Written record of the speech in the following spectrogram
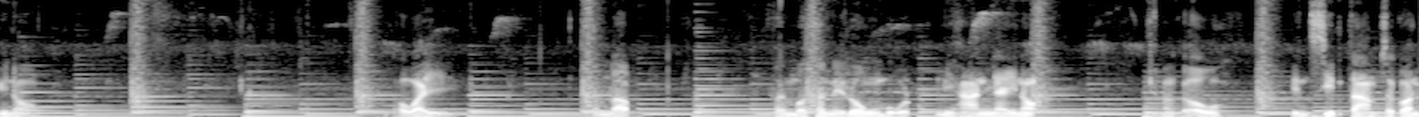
พี่น้องเอาไว้ สำหรับเพิ่นบ่ทันในโรงโบสถ์มีหารไงเนาะก็เอาเป็นสิบตามซะก่อน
